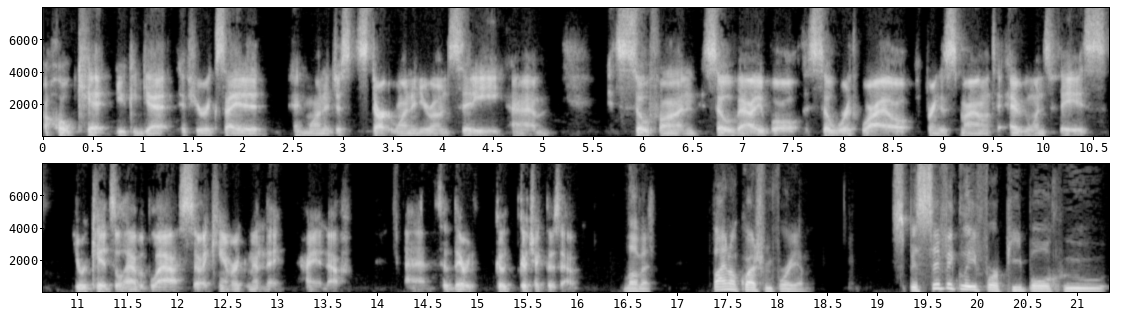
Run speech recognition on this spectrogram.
a whole kit you can get if you're excited and want to just start one in your own city. Um, it's so fun, so valuable, it's so worthwhile. It brings a smile into everyone's face. Your kids will have a blast. So I can't recommend that high enough. Uh, so there, go go check those out. Love it. Final question for you, specifically for people who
